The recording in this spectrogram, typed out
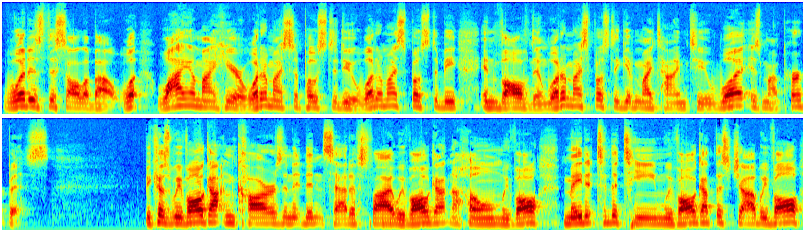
What is this all about? What, why am I here? What am I supposed to do? What am I supposed to be involved in? What am I supposed to give my time to? What is my purpose? Because we've all gotten cars and it didn't satisfy. We've all gotten a home. We've all made it to the team. We've all got this job. We've all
